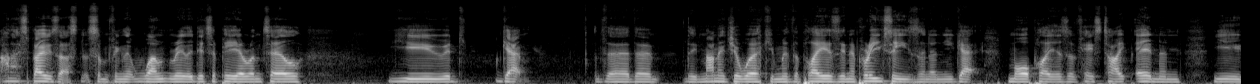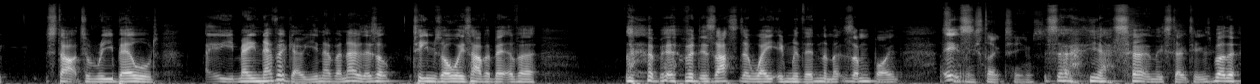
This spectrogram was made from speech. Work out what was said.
and I suppose that's something that won't really disappear until you get the the the manager working with the players in a pre-season and you get more players of his type in and you start to rebuild you may never go. You never know. There's a, teams always have a bit of a a bit of a disaster waiting within them at some point. Certainly It's Stoke teams. so yeah, certainly Stoke teams, but the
